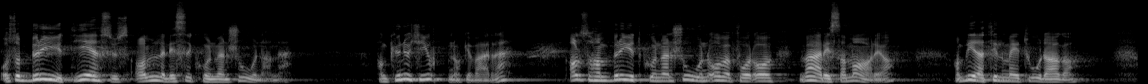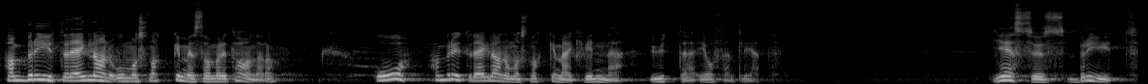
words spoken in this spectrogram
Og så bryter Jesus alle disse konvensjonene. Han kunne jo ikke gjort noe verre. Altså Han bryter konvensjonen overfor å være i Samaria. Han blir der til og med i to dager. Han bryter reglene om å snakke med samaritanere. Og han bryter reglene om å snakke med ei kvinne ute i offentlighet. Jesus bryter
